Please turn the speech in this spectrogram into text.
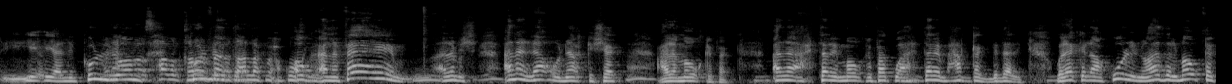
يعني كل يوم أصحاب القرار كل ما فيما يتعلق بحقوقنا. أوكي، أنا فاهم. أنا مش أنا لا أناقشك على موقفك. أنا أحترم موقفك وأحترم حقك بذلك. ولكن أقول إنه هذا الموقف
